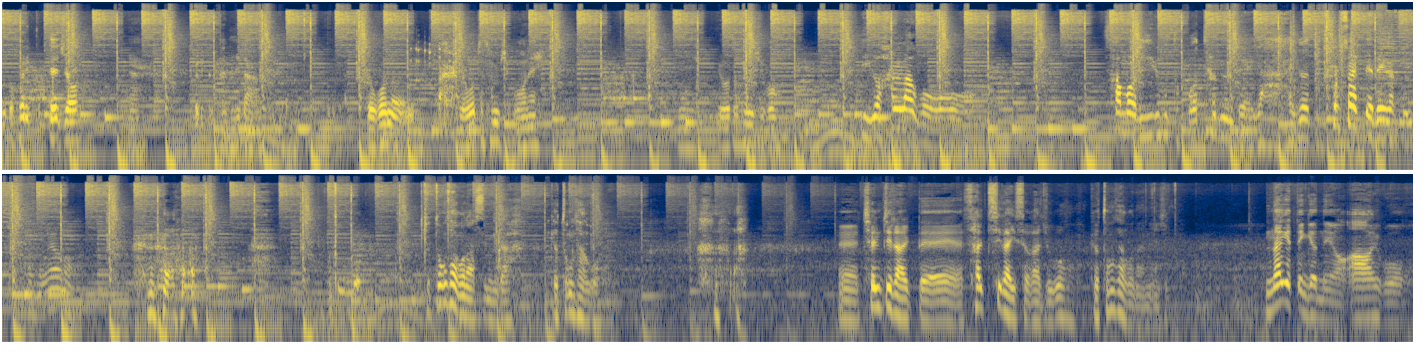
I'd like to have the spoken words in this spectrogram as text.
이거 허리끝 되죠? 네, 허리끝 됩니다. 요거는, 아, 요것도 35네. 네, 요것도 35. 이거 하려고 3월 2일부터 버텼는데, 야, 이거 출살 때 내가 또 이렇게 뭐야, 너. 교통사고 났습니다. 교통사고. 예, 챔질 할 때 살치가 있어가지고 교통사고 났네요, 지금. 겁나게 땡겼네요. 아이고.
